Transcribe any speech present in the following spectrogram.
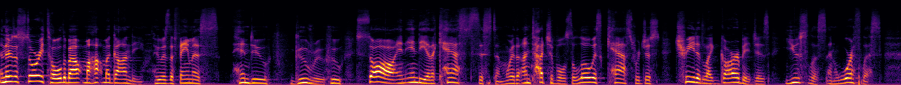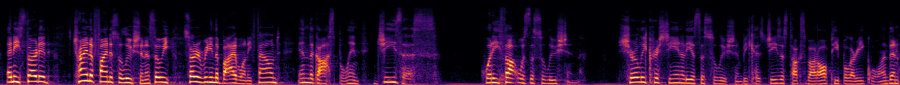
And there's a story told about Mahatma Gandhi, who was the famous Hindu guru who saw in India the caste system where the untouchables, the lowest castes, were just treated like garbage, as useless and worthless. And he started trying to find a solution. And so he started reading the Bible and he found in the gospel, in Jesus, what he thought was the solution. Surely Christianity is the solution because Jesus talks about all people are equal. And then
